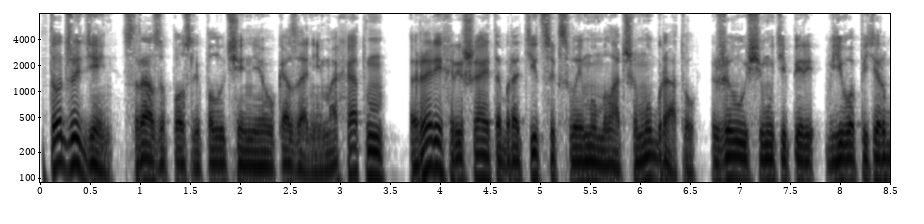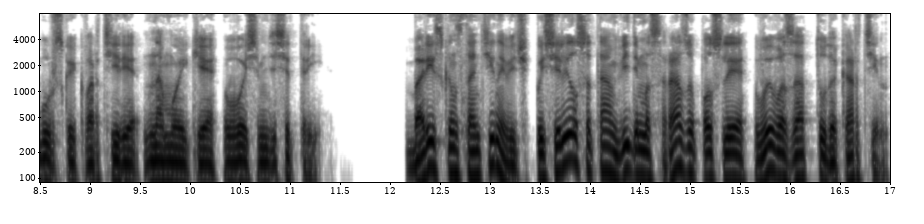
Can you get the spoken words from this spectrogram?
В тот же день, сразу после получения указаний Махатм, Рерих решает обратиться к своему младшему брату, живущему теперь в его петербургской квартире на Мойке 83. Борис Константинович поселился там, видимо, сразу после вывоза оттуда картин.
